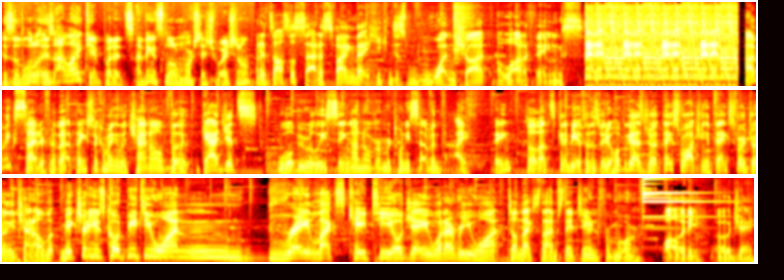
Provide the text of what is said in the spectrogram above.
is a little is I like it, but it's I think it's a little more situational. But it's also satisfying that he can just one-shot a lot of things. I'm excited for that. Thanks for coming on the channel. The gadgets will be releasing on November 27th, I think. So that's going to be it for this video. Hope you guys enjoyed. Thanks for watching and thanks for joining the channel. Make sure to use code BT1, Ray, Lex, KT, OJ, whatever you want. Till next time, stay tuned for more quality OJ.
